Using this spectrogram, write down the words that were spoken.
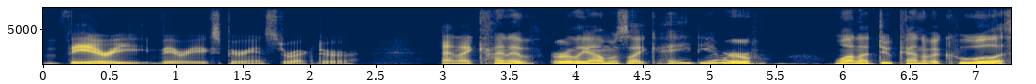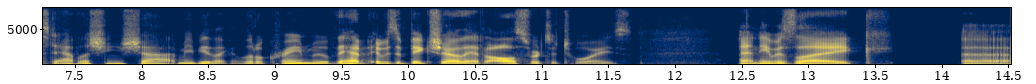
very very experienced director, and I kind of early on was like, hey, do you ever want to do kind of a cool establishing shot, maybe like a little crane move. They had it was a big show. They had all sorts of toys, and he was like, uh,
